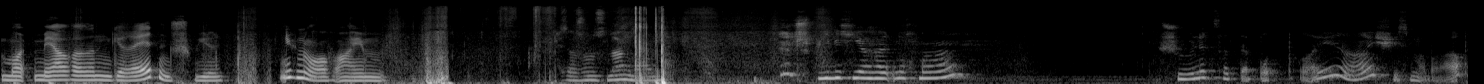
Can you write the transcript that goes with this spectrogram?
mo- mehreren Geräten spielen. Nicht nur auf einem. Ist ja sonst langweilig. Dann spiele ich hier halt nochmal. Schön, jetzt hat der Bot 3. Ja, ich schieße mal aber ab.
